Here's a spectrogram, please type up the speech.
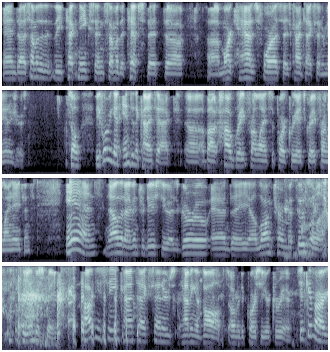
and uh, some of the, the, techniques and some of the tips that uh, uh Mark has for us as contact center managers. So before we get into the contact uh, about how great frontline support creates great frontline agents, and now that I've introduced you as guru and a uh, long-term Methuselah of the industry, how have you seen contact centers having evolved over the course of your career? Just give our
